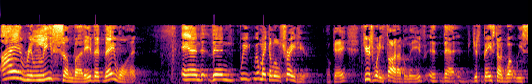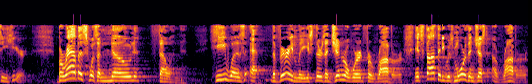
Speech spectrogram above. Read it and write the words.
I release somebody that they want, and then we, we'll make a little trade here. Okay? Here's what he thought, I believe, eh, that just based on what we see here. Barabbas was a known felon. He was, at the very least, there's a general word for robber. It's thought that he was more than just a robber.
